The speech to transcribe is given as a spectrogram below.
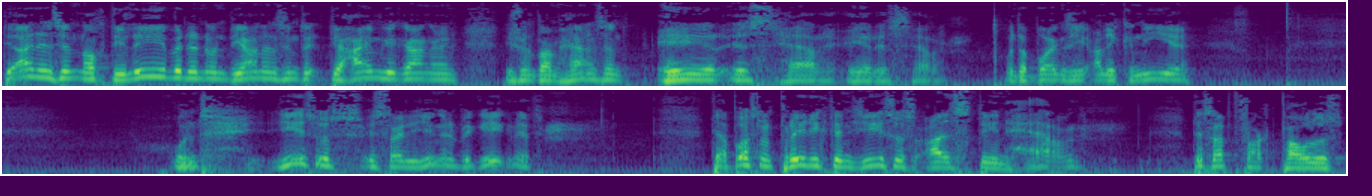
Die einen sind noch die Lebenden und die anderen sind die Heimgegangenen, die schon beim Herrn sind. Er ist Herr, er ist Herr. Und da beugen sich alle Knie und Jesus ist seinen Jüngern begegnet. Der Apostel predigt den Jesus als den Herrn. Deshalb fragt Paulus,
